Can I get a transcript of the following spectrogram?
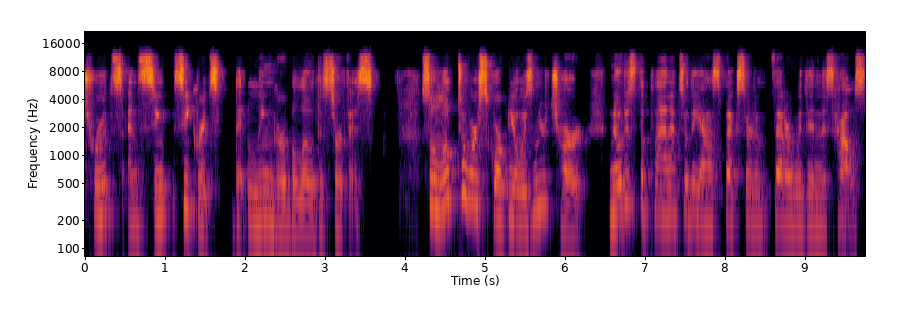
truths, and secrets that linger below the surface. So look to where Scorpio is in your chart. Notice the planets or the aspects that are within this house.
